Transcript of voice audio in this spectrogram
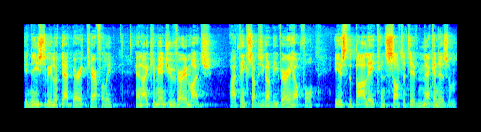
It needs to be looked at very carefully. And I commend you very much. I think something's going to be very helpful is the Bali consultative mechanism.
